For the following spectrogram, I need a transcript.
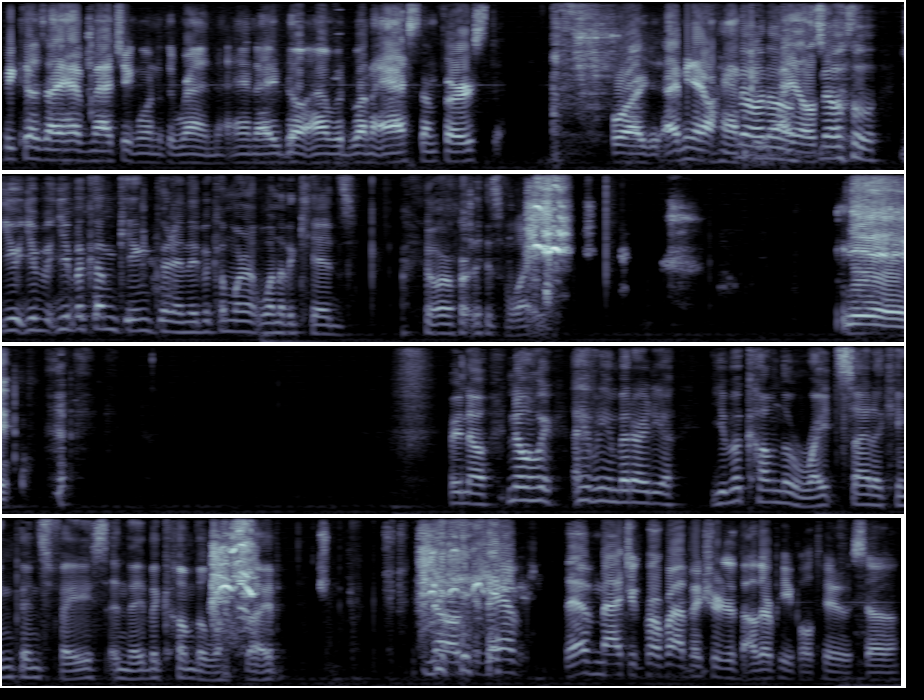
because I have matching one with the Ren, and I don't. I would want to ask them first. Before I, just, I mean, I don't have No, to. I no, no. You you you become Kingpin and they become one of, one of the kids or his wife. Yeah. Wait, no, no, wait. I have an even better idea. You become the right side of Kingpin's face and they become the left side. No, because they have they have matching profile pictures with other people too. So,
